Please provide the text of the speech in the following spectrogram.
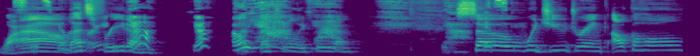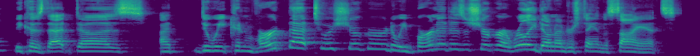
Wow, it's that's great. freedom. Yeah, yeah. Oh yeah, that's really freedom. Yeah. Yeah, so would you drink alcohol because that does I, do we convert that to a sugar do we burn it as a sugar i really don't understand the science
